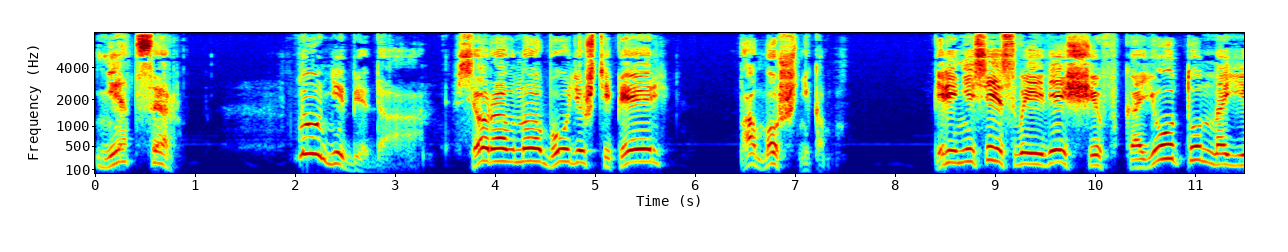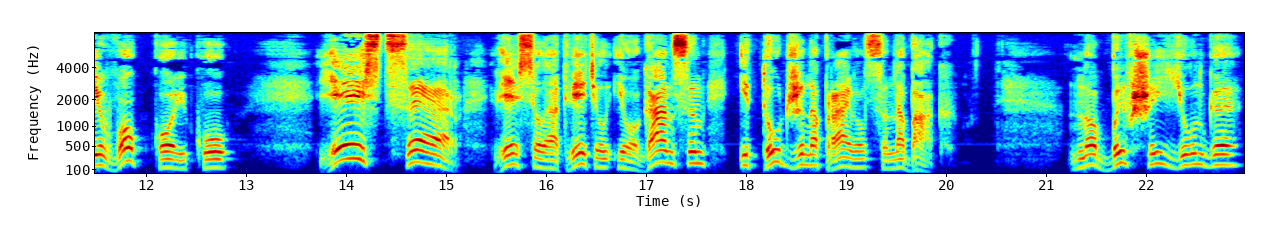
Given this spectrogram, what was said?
Нет, сэр. Ну, не беда. Все равно будешь теперь помощником. Перенеси свои вещи в каюту на его койку. Есть, сэр, весело ответил Иогансен и тут же направился на бак. Но бывший юнга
